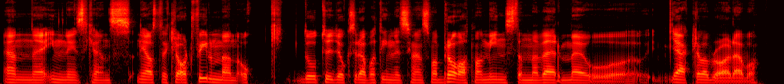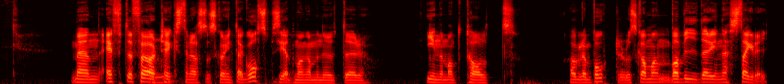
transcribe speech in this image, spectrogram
en inledningssekvens när jag har sett klart filmen och då tyder också det här på att inledningssekvensen var bra, att man minns den med värme och jäklar vad bra det där var. Men efter förtexterna så ska det inte ha gått speciellt många minuter innan man totalt har glömt bort det, då ska man vara vidare i nästa grej.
